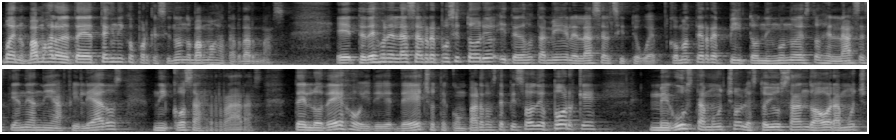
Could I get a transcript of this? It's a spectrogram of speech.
Bueno, vamos a los detalles técnicos porque si no nos vamos a tardar más. Eh, te dejo el enlace al repositorio y te dejo también el enlace al sitio web. Como te repito, ninguno de estos enlaces tiene ni afiliados ni cosas raras. Te lo dejo y de hecho te comparto este episodio porque me gusta mucho, lo estoy usando ahora mucho,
